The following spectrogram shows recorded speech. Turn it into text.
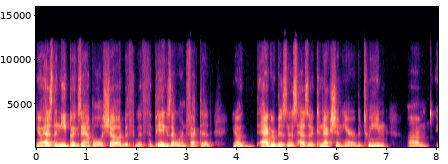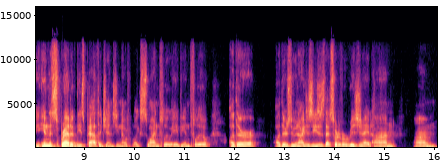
you know, as the Nipah example showed with with the pigs that were infected, you know, agribusiness has a connection here between um, in the spread of these pathogens, you know, like swine flu, avian flu, other other zoonotic diseases that sort of originate on um,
